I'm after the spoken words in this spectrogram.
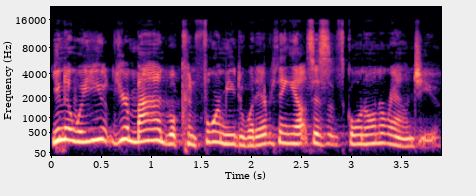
You know, where you, your mind will conform you to what everything else is that's going on around you.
